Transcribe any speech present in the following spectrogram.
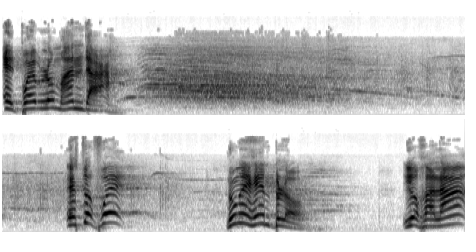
el pueblo manda. Esto fue un ejemplo y ojalá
